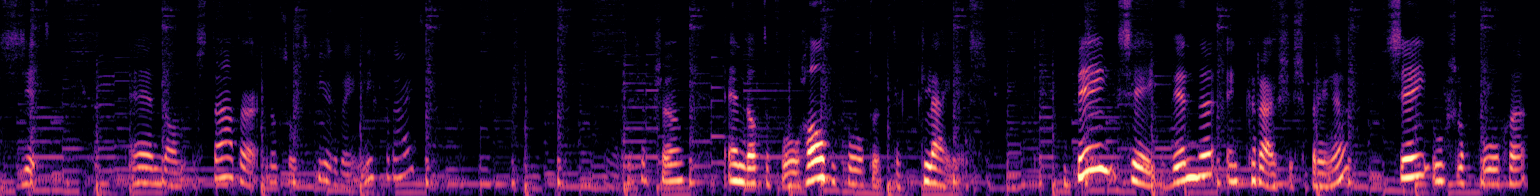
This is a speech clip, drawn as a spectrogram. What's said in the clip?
zit. En dan staat er dat ze op het verkeerde been licht rijdt. En dat is ook zo. En dat de vol, halve volte te klein is. B, C wenden en kruisje springen. C hoefslag volgen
